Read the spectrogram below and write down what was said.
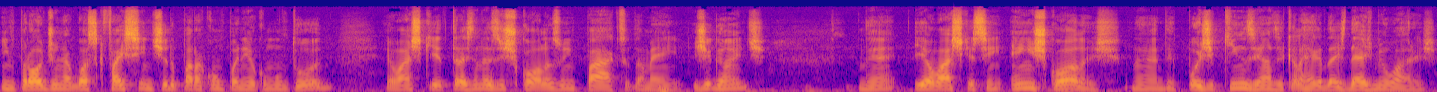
Em prol de um negócio que faz sentido para a companhia como um todo. Eu acho que trazendo as escolas, o impacto também gigante. Né? E eu acho que assim, em escolas, né, depois de 15 anos, aquela regra das 10 mil horas,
